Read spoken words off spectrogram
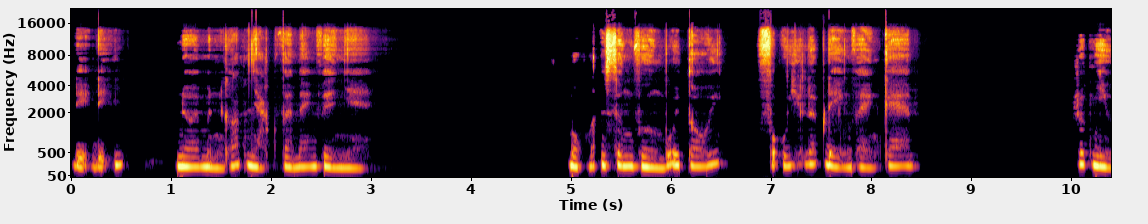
địa điểm, nơi mình góp nhặt và mang về nhà một mảnh sân vườn buổi tối phủ dưới lớp đèn vàng cam rất nhiều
